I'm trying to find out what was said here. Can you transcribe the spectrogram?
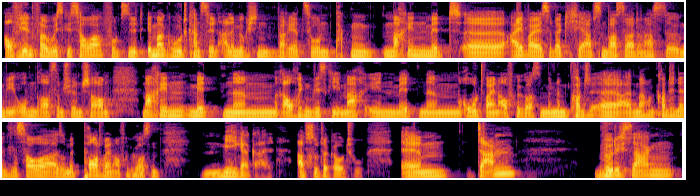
Auf jeden Fall Whisky Sour funktioniert immer gut. Kannst du in alle möglichen Variationen packen. Mach ihn mit äh, Eiweiß oder Kichererbsenwasser, dann hast du irgendwie oben drauf so einen schönen Schaum. Mach ihn mit einem rauchigen Whisky. Mach ihn mit einem Rotwein aufgegossen, mit einem Con äh, mach einen Continental Sour, also mit Portwein aufgegossen. Mega geil. Absoluter Go-To. Ähm, dann würde ich sagen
